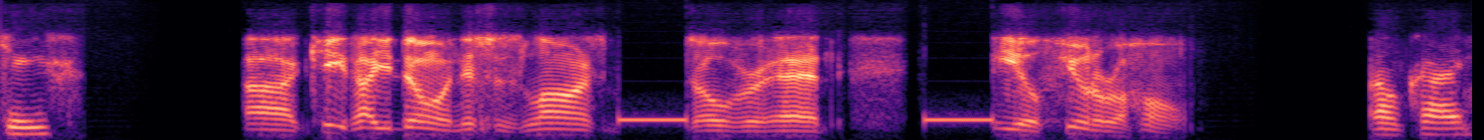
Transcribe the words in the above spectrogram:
Keith. Uh, Keith, how you doing? This is Lawrence over at Hill Funeral Home. Okay.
